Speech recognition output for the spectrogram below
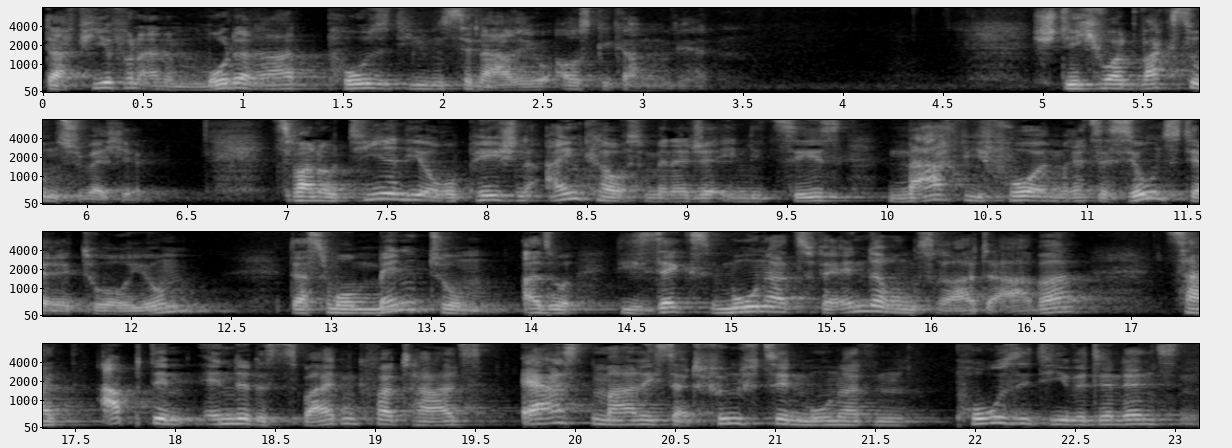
darf hier von einem moderat positiven Szenario ausgegangen werden. Stichwort Wachstumsschwäche. Zwar notieren die europäischen Einkaufsmanager-Indizes nach wie vor im Rezessionsterritorium, das Momentum, also die sechs Monats Veränderungsrate aber, zeigt ab dem Ende des zweiten Quartals erstmalig seit 15 Monaten positive Tendenzen.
